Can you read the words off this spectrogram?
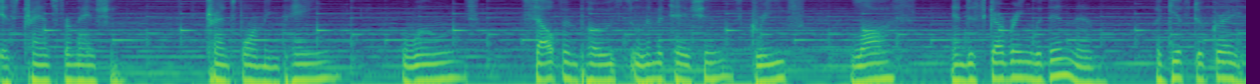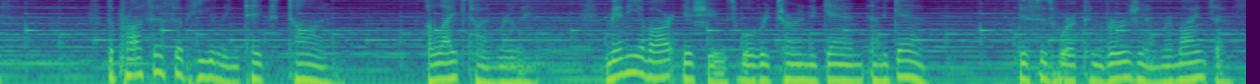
is transformation, transforming pain, wounds, self imposed limitations, grief, loss, and discovering within them a gift of grace. The process of healing takes time, a lifetime really. Many of our issues will return again and again. This is where conversion reminds us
